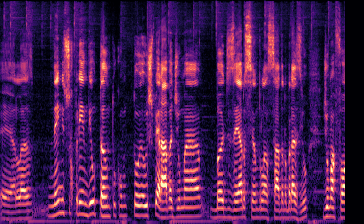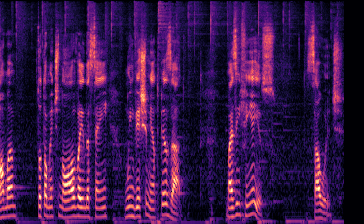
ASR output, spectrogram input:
Ela nem me surpreendeu tanto como eu esperava de uma Bud Zero sendo lançada no Brasil de uma forma totalmente nova, ainda sem um investimento pesado. Mas enfim, é isso. Saúde.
